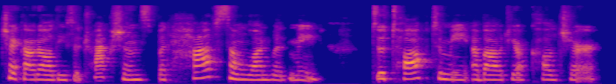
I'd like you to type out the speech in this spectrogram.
check out all these attractions, but have someone with me to talk to me about your culture.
